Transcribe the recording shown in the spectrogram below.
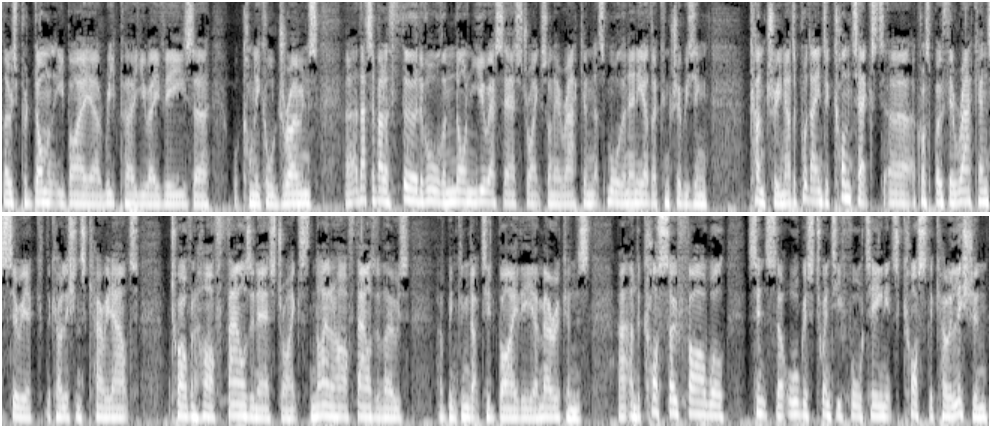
those predominantly by uh, Reaper UAVs, uh, what commonly called drones. Uh, that's about a third of all the non-US airstrikes on Iraq, and that's more than any other contributing country. Now, to put that into context, uh, across both Iraq and Syria, the coalition's carried out 12,500 airstrikes. 9,500 of those have been conducted by the Americans. Uh, and the cost so far, well, since uh, August 2014, it's cost the coalition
